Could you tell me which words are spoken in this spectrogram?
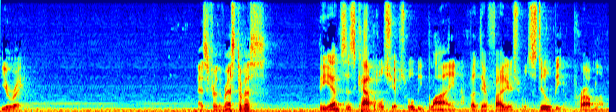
You're right. As for the rest of us, The EMS's capital ships will be blind, but their fighters will still be a problem.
